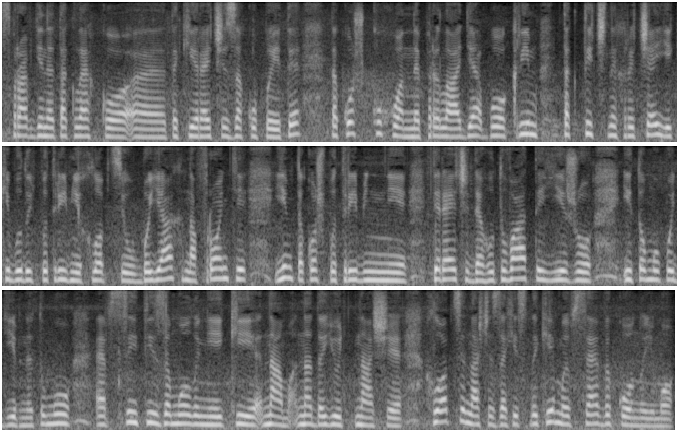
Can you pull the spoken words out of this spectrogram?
справді не так легко е, такі речі закупити. Також кухонне приладдя, бо крім тактичних речей, які будуть потрібні хлопці у боях на фронті, їм також потрібні ті речі, де готувати їжу і тому подібне. Тому е, всі ті замовлення, які нам надають наші хлопці, наші захисники, ми все виконуємо.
